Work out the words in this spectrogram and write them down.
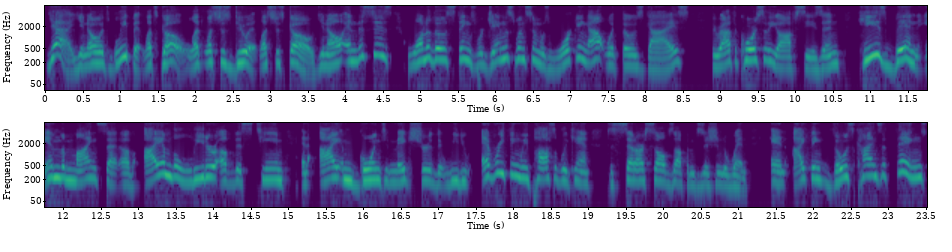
Yeah, you know, it's bleep it. Let's go. Let, let's just do it. Let's just go, you know? And this is one of those things where Jameis Winston was working out with those guys throughout the course of the offseason. He's been in the mindset of, I am the leader of this team, and I am going to make sure that we do everything we possibly can to set ourselves up in position to win. And I think those kinds of things,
